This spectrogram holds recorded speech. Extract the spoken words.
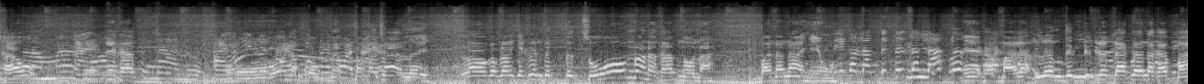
แล้วก็มีกระเช้า นี่ครับ โอ้โหน้ำตกแบบธรรมชาติเลย เรากำลังจะขึ้นไปตึกสูงแล้วนะครับโน่นนะบานาน่าฮิลนี่กำลังดึกดึกดักดักแล้วนี่ครับมาแล้วเริ่มดึกดึกดักดักแล้วนะครับมา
